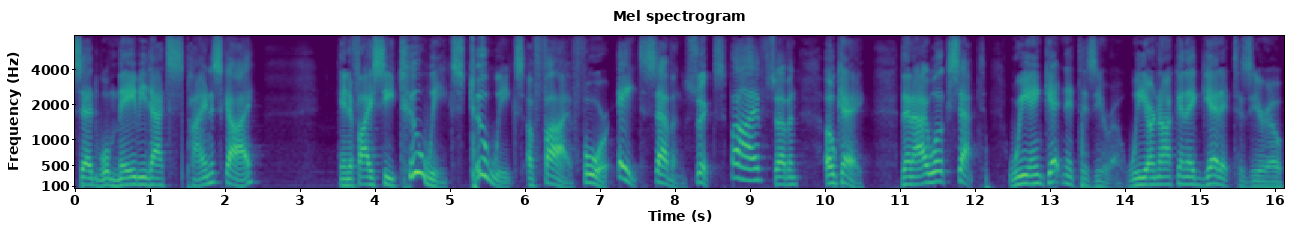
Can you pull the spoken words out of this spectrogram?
said, well, maybe that's pie in the sky. And if I see two weeks, two weeks of five, four, eight, seven, six, five, seven, okay, then I will accept. We ain't getting it to zero. We are not going to get it to zero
